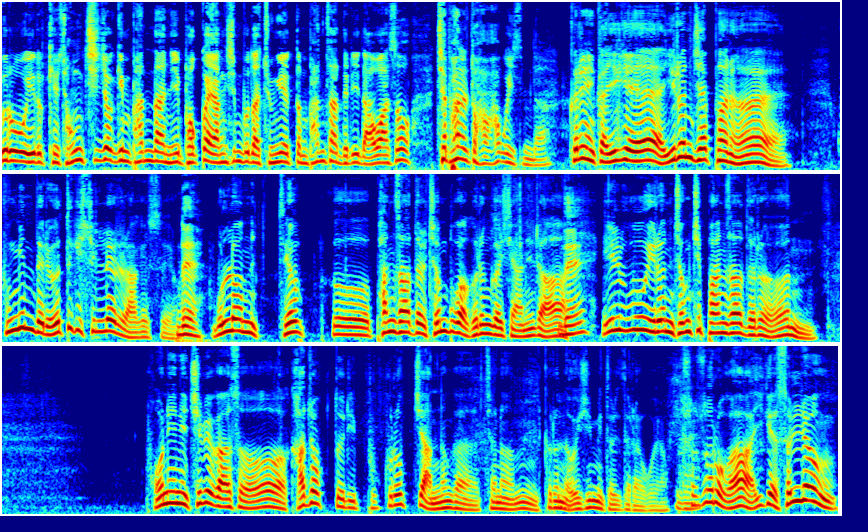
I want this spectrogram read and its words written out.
으로 이렇게 정치적인 판단이 법과 양심보다 중요했던 판사들이 나와서 재판을 또 하고 있습니다. 그러니까 이게 이런 재판을 국민들이 어떻게 신뢰를 하겠어요? 네. 물론 대, 그 판사들 전부가 그런 것이 아니라 네. 일부 이런 정치 판사들은 본인이 집에 가서 가족들이 부끄럽지 않는가 저는 그런 네. 의심이 들더라고요. 네. 스스로가 이게 설령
